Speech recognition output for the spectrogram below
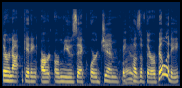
they're not getting art or music or gym because Right. of their ability.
